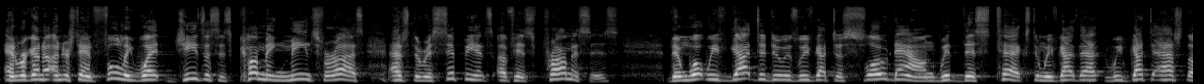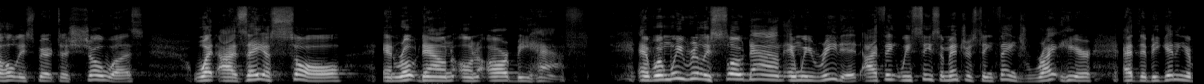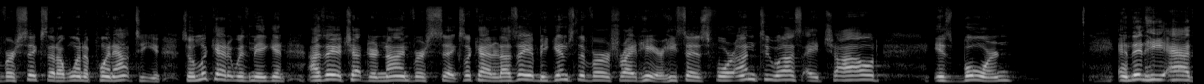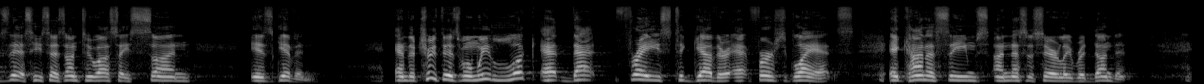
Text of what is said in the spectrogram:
and we're going to understand fully what Jesus' coming means for us as the recipients of his promises, then what we've got to do is we've got to slow down with this text and we've got that we've got to ask the Holy Spirit to show us what Isaiah saw and wrote down on our behalf. And when we really slow down and we read it, I think we see some interesting things right here at the beginning of verse 6 that I want to point out to you. So look at it with me again. Isaiah chapter 9, verse 6. Look at it. Isaiah begins the verse right here. He says, For unto us a child is born. And then he adds this He says, Unto us a son is given. And the truth is, when we look at that phrase together at first glance, it kind of seems unnecessarily redundant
